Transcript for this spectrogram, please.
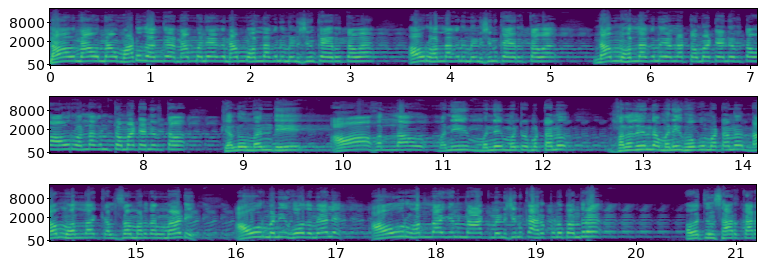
ನಾವು ನಾವು ನಾವು ಮಾಡೋದು ಹಂಗೆ. ನಮ್ಮ ಮನ್ಯಾಗ ನಮ್ಮ ಹೊಲ್ಲಾಗನು ಮೆಣಸಿನ್ಕಾಯಿ ಇರ್ತಾವ ಅವ್ರ ಹೊಲ್ಲಾಗನು ಮೆಣಸಿನ್ಕಾಯಿ ಇರ್ತಾವ ನಮ್ಮ ಹೊಲ್ಲಾಗನು ಎಲ್ಲ ಟೊಮಾಟೆ ಇರ್ತಾವ, ಅವ್ರ ಹೊಲ್ಲಾಗನು ಟೊಮಾಟೆ ಇರ್ತಾವ. ಕೆಲವು ಮಂದಿ ಆ ಹೊಲ ಮನೆ ಮನೆ ಮಟ್ಟ ಮಟ್ಟನು, ಹೊಲದಿಂದ ಮನೆಗೆ ಹೋಗೋ ಮಟ್ಟನು ನಮ್ಮ ಹೊಲ್ದಾಗ ಕೆಲಸ ಮಾಡ್ದಂಗೆ ಮಾಡಿ ಅವ್ರ ಮನೆಗೆ ಹೋದ ಮೇಲೆ ಅವ್ರ ಹೊಲ್ದಾಗಿನ ನಾಲ್ಕು ಮೆಣಸಿನ್ಕಾಯಿ ಹರ್ಕೊಂಡು ಬಂದ್ರೆ ಅವತ್ತಿನ ಸಾರು ಖಾರ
